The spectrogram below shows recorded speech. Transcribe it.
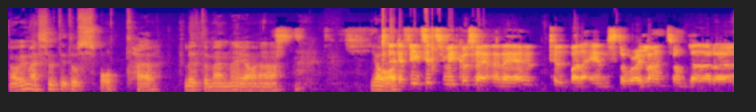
Nu har vi mest suttit och spott här lite men jag menar... Ja. Det finns inte så mycket att säga när det är typ bara en storyline som blir uh,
